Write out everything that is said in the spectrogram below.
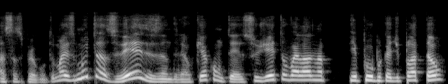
essas perguntas. Mas muitas vezes, André, o que acontece? O sujeito vai lá na República de Platão,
